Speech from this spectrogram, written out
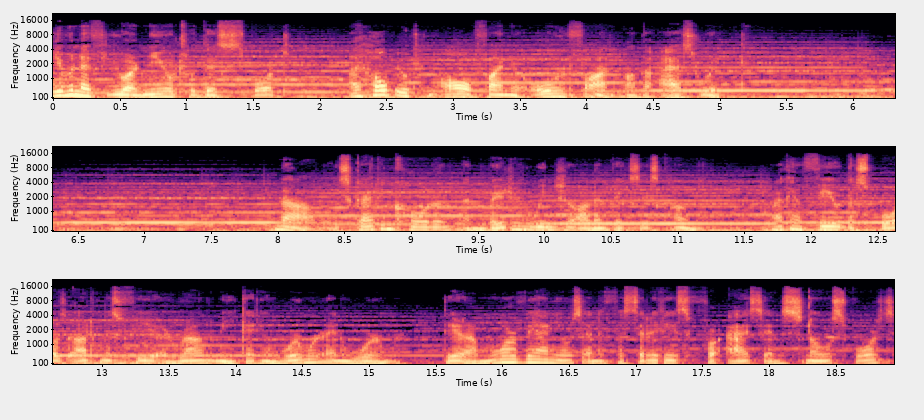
Even if you are new to this sport, I hope you can all find your own fun on the ice rink. Now, it's getting colder and Beijing Winter Olympics is coming. I can feel the sports atmosphere around me getting warmer and warmer. There are more venues and facilities for ice and snow sports,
